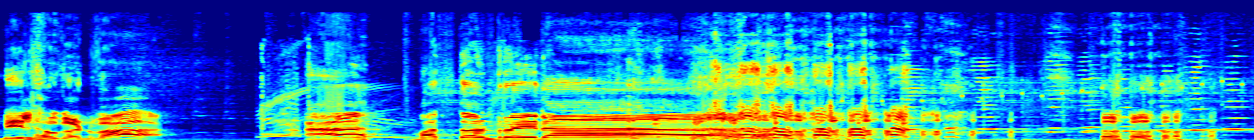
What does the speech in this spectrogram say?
ಮೇಲ್ ಹೋಗೋಣವಾ? ಆ ಮತ್ತೊಂದು ರೈಡಾ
